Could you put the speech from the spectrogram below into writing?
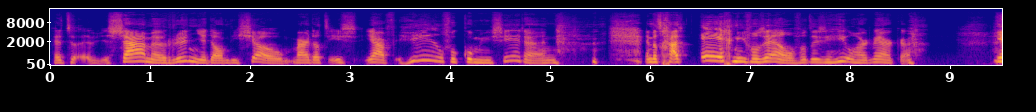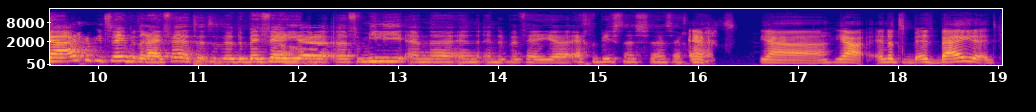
het, samen run je dan die show. Maar dat is ja, heel veel communiceren. En, en dat gaat echt niet vanzelf. Dat is heel hard werken. Ja, eigenlijk heb je twee bedrijven. Hè? De, de, BV uh, uh, familie en, uh, en, en de BV echte business, zeg maar. Echt. Ja, ja, en het, het beide. Het,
